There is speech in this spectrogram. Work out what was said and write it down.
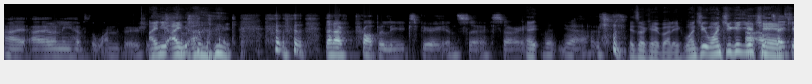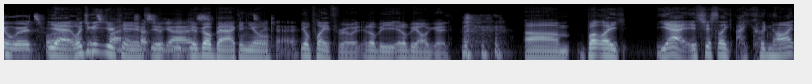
I I only have the one version. I need I like, that I've properly experienced. So sorry, I, but yeah, it's okay, buddy. Once you once you get your I'll, chance, I'll take your words for yeah. it. Once you it's get your fine. chance, you, will you go back and you'll okay. you'll play through it. It'll be it'll be all good. um, but like, yeah, it's just like I could not.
